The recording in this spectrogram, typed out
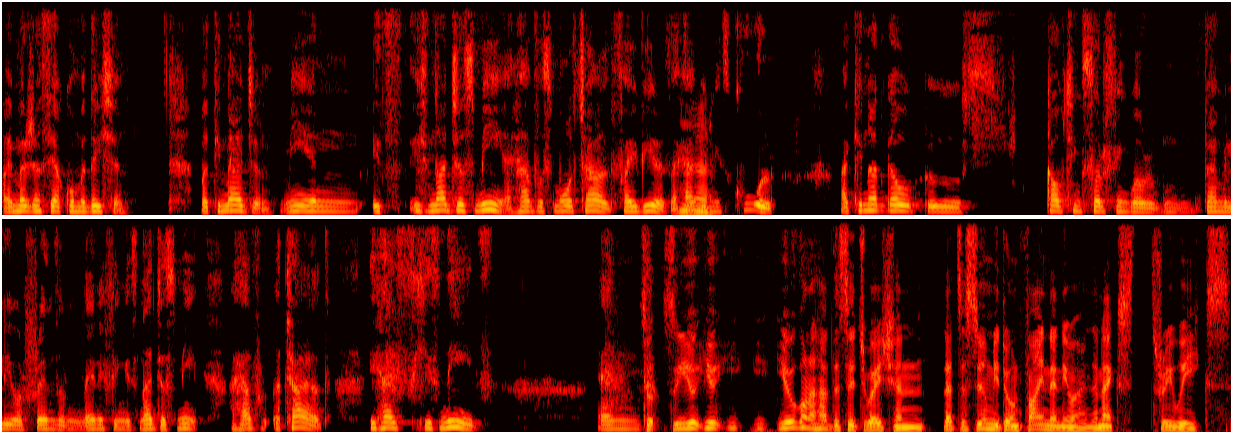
a emergency accommodation. But imagine me and it's it's not just me. I have a small child, five years. I have Yeah. him in school. I cannot go uh, couching surfing or mm, family or friends or anything. It's not just me. I have a child. He has his needs. And So, so you you you- you're going to have the situation. Let's assume you don't find anywhere in the next three weeks,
